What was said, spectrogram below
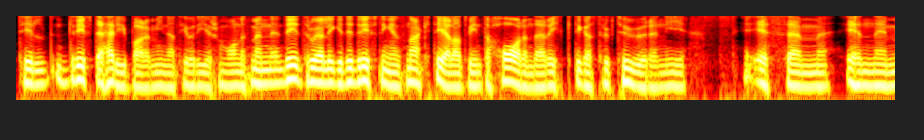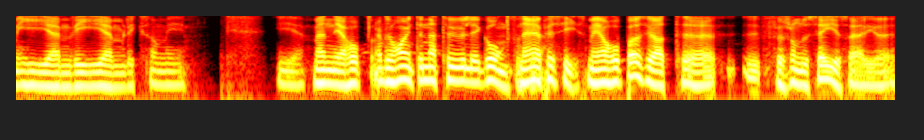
till drift, det här är ju bara mina teorier som vanligt, men det tror jag ligger till driftingens nackdel, att vi inte har den där riktiga strukturen i SM, NM, IM, VM liksom i, i men jag hoppas Du har ju inte naturlig gång så Nej, säga. precis. Men jag hoppas ju att, eh, för som du säger så är det ju,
